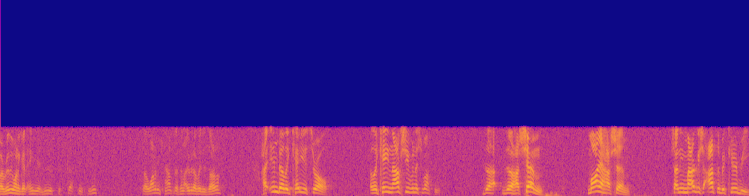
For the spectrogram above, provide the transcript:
I really want to get angry and do this disgusting thing? Do I want to be counted as an Ovid Avodah Zarah? Ha'im be'likei Yisrael. Elikei nafshi v'nishmati. The, the Hashem, my Hashem, shani margish ata bekirbi.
